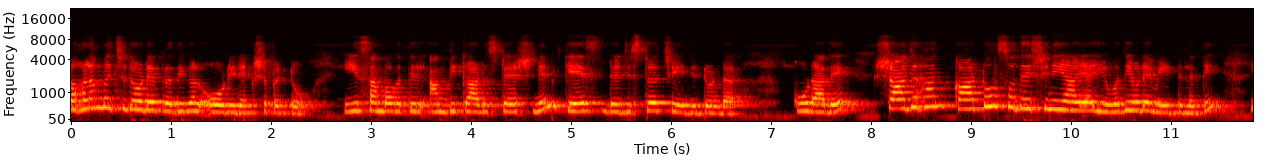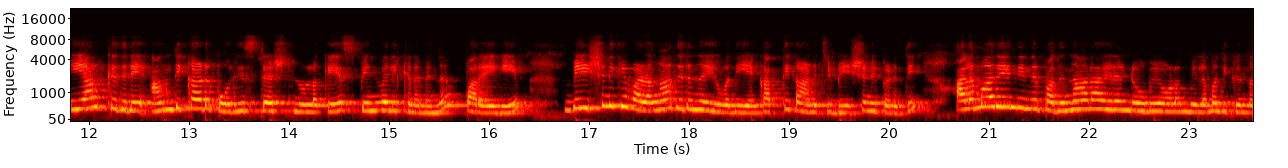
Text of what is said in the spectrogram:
ബഹളം വെച്ചതോടെ പ്രതികൾ ഓടി രക്ഷപ്പെട്ടു. ഈ സംഭവത്തിൽ അന്തിക്കാട് സ്റ്റേഷനിൽ കേസ് രജിസ്റ്റർ ചെയ്തിട്ടുണ്ട്. കൂടാതെ ഷാജഹാൻ കാട്ടൂർ സ്വദേശിനിയായ യുവതിയുടെ വീട്ടിലെത്തി. ഇയാൾക്കെതിരെ അന്തിക്കാട് പോലീസ് സ്റ്റേഷനിലുള്ള കേസ് പിൻവലിക്കണമെന്ന് പറയുകയും ഭീഷണിക്ക് വഴങ്ങാതിരുന്ന യുവതിയെ കത്തി കാണിച്ച് ഭീഷണിപ്പെടുത്തി അലമാരയിൽ നിന്ന് പതിനാലായിരം രൂപയോളം വിലമതിക്കുന്ന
